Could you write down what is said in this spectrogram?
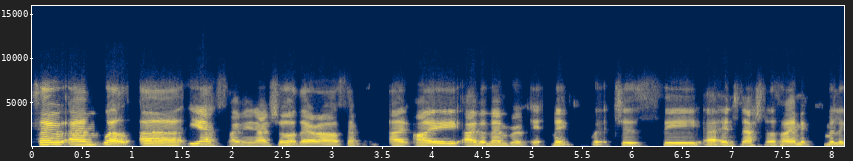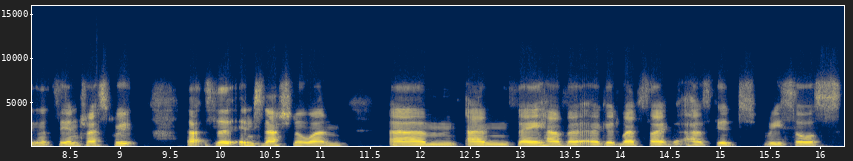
So, um, well, uh, yes, I mean, I'm sure there are several. I, I, I'm a member of ITMIG, which is the uh, International Thymic Malignancy Interest Group. That's the international one. Um, and they have a, a, good website that has good resource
